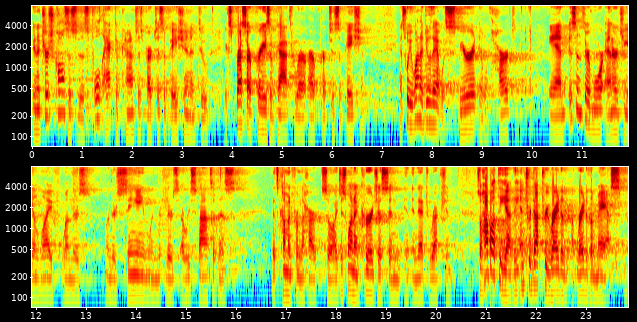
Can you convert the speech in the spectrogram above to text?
and the church calls us to this full act of conscious participation and to express our praise of God through our, our participation. And so we want to do that with spirit and with heart and isn't there more energy in life when there's when there's singing, when there's a responsiveness that's coming from the heart? So I just want to encourage us in, in, in that direction. So how about the uh, the introductory rite of rite of the mass?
